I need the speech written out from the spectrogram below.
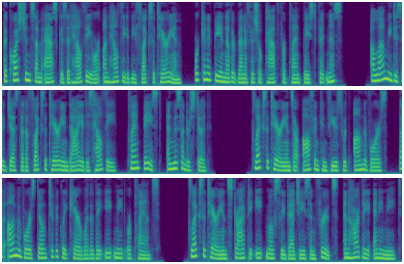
The question some ask is it healthy or unhealthy to be flexitarian, or can it be another beneficial path for plant based fitness? Allow me to suggest that a flexitarian diet is healthy, plant based, and misunderstood. Flexitarians are often confused with omnivores, but omnivores don't typically care whether they eat meat or plants. Flexitarians strive to eat mostly veggies and fruits, and hardly any meat.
